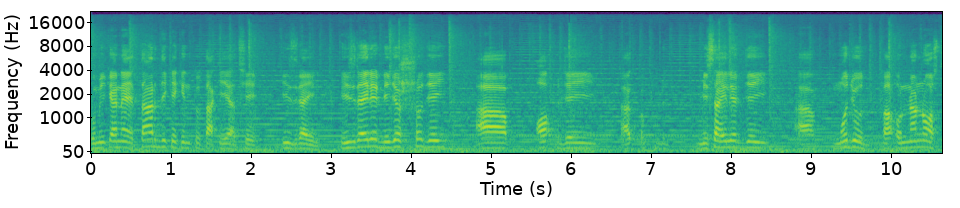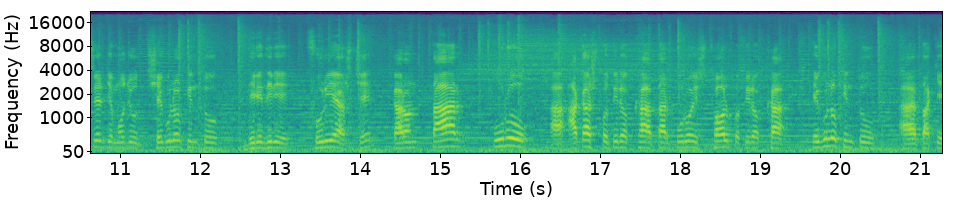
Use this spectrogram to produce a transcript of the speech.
ভূমিকা নেয় তার দিকে কিন্তু তাকিয়ে আছে ইসরায়েল। ইসরায়েলের নিজস্ব যেই যেই মিসাইলের যেই মজুদ বা অন্যান্য অস্ত্রের যে মজুদ, সেগুলো কিন্তু ধীরে ধীরে ফুরিয়ে আসছে। কারণ তার পুরো আকাশ প্রতিরক্ষা, তার পুরো স্থল প্রতিরক্ষা, এগুলো কিন্তু তাকে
